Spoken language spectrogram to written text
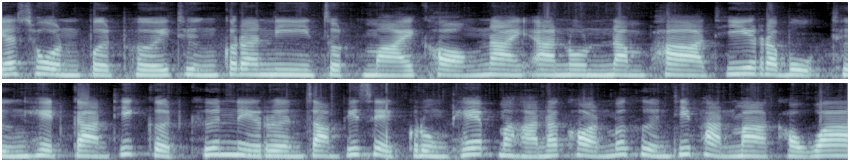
ยชน เปิดเผยถึงกรณีจดหมายของนายอานนท์นำพาที่ระบุถึงเหตุการณ์ที่เกิดขึ้นในเรือนจำพิเศษกรุงเทพมหานครเมื่อคืนที่ผ่านมาค่ะว่า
